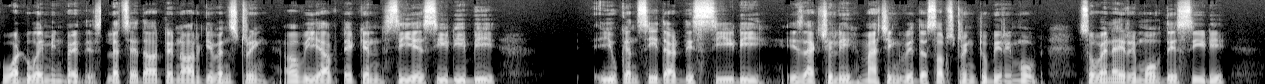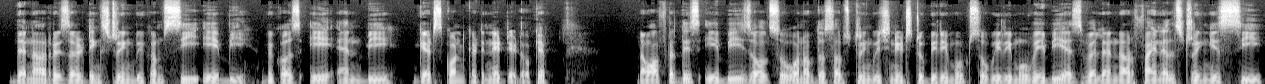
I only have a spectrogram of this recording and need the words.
What do I mean by this? Let's say that in our given string, uh, we have taken CACDB. You can see that this CD is actually matching with the substring to be removed. So when I remove this CD, then our resulting string becomes CAB because A and B gets concatenated. Okay. Now after this AB is also one of the substring which needs to be removed. So we remove AB as well and our final string is C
